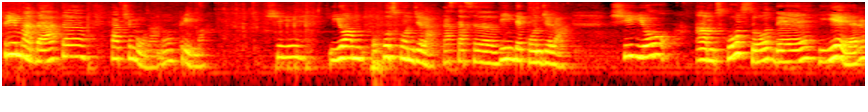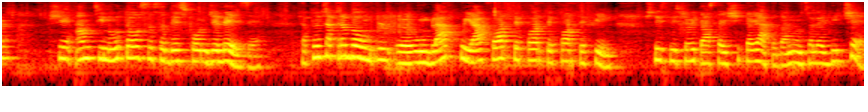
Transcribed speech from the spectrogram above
Prima dată facem una, nu? Prima. Și eu am a fost congelat, asta să vinde congelat. Și eu am scos-o de ieri și am ținut-o să se descongeleze. Și atunci trebuie umblat cu ea foarte, foarte, foarte fin. Știți de ce? Uite, asta e și tăiată, dar nu înțeleg de ce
